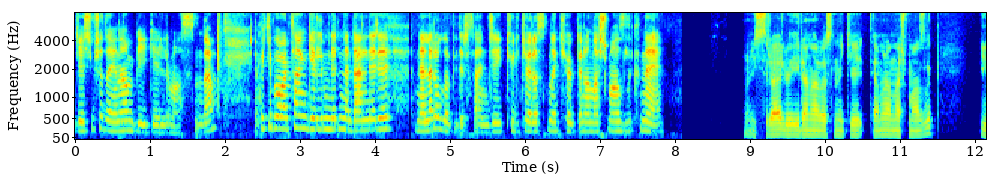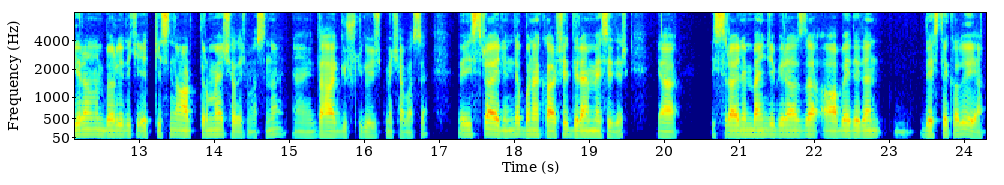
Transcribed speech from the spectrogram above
Geçmişe dayanan bir gerilim aslında. E peki bu artan gerilimlerin nedenleri neler olabilir sence? İki ülke arasındaki kökten anlaşmazlık ne? İsrail ve İran arasındaki temel anlaşmazlık İran'ın bölgedeki etkisini arttırmaya çalışmasını, yani daha güçlü gözükme çabası ve İsrail'in de buna karşı direnmesidir. Ya İsrail'in bence biraz da ABD'den destek alıyor ya.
